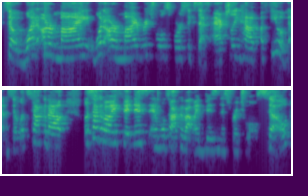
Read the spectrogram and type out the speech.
So what are my what are my rituals for success? I actually have a few of them. So let's talk about let's talk about my fitness and we'll talk about my business rituals. So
